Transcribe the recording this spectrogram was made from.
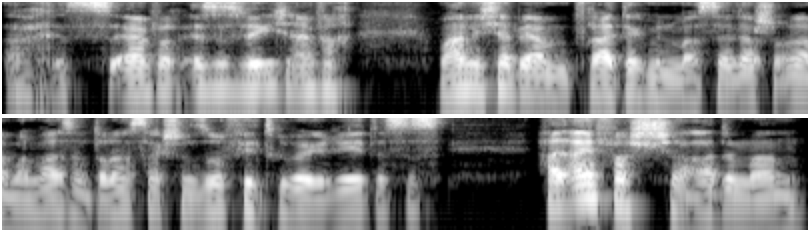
Ach, es ist einfach, es ist wirklich einfach, Mann, ich habe ja am Freitag mit Marcel da schon, oder wann war es, am Donnerstag schon so viel drüber geredet. Das ist halt einfach schade, Mann.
